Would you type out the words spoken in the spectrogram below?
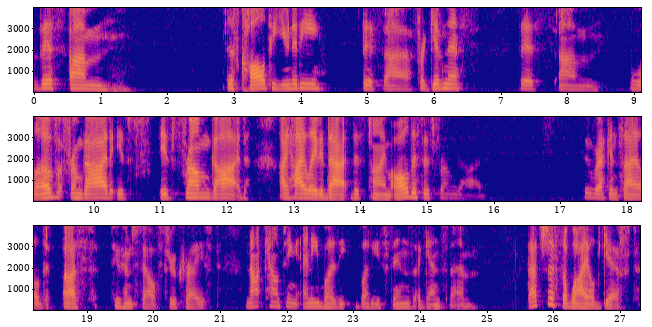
this um, this call to unity, this uh, forgiveness, this um, love from God is is from God. I highlighted that this time. All this is from God, who reconciled us to Himself through Christ, not counting anybody's sins against them. That's just a wild gift.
